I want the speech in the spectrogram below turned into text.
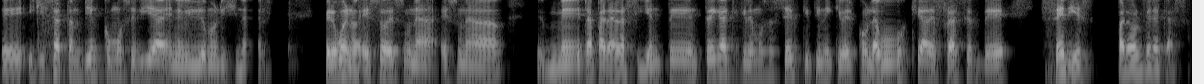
eh, y quizás también cómo sería en el idioma original. Pero bueno, eso es una, es una meta para la siguiente entrega que queremos hacer que tiene que ver con la búsqueda de frases de series para volver a casa.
